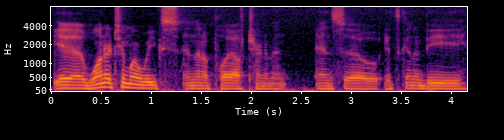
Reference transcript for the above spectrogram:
yeah, one or two more weeks and then a playoff tournament. And so it's going to be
